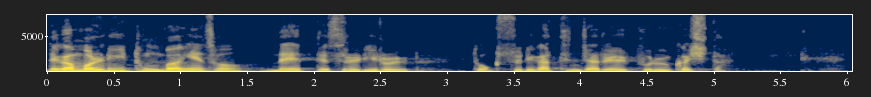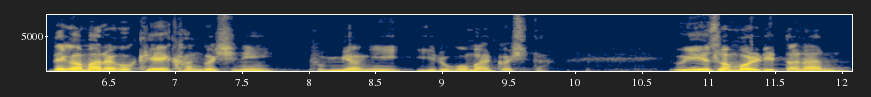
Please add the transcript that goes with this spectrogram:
내가 멀리 동방에서 내 뜻을 이룰 독수리 같은 자를 부를 것이다. 내가 말하고 계획한 것이니 분명히 이루고 말 것이다. 의에서 멀리 떠난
